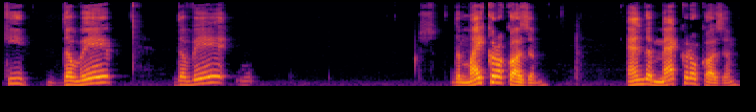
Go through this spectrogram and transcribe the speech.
ki the way the way the microcosm and the macrocosm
